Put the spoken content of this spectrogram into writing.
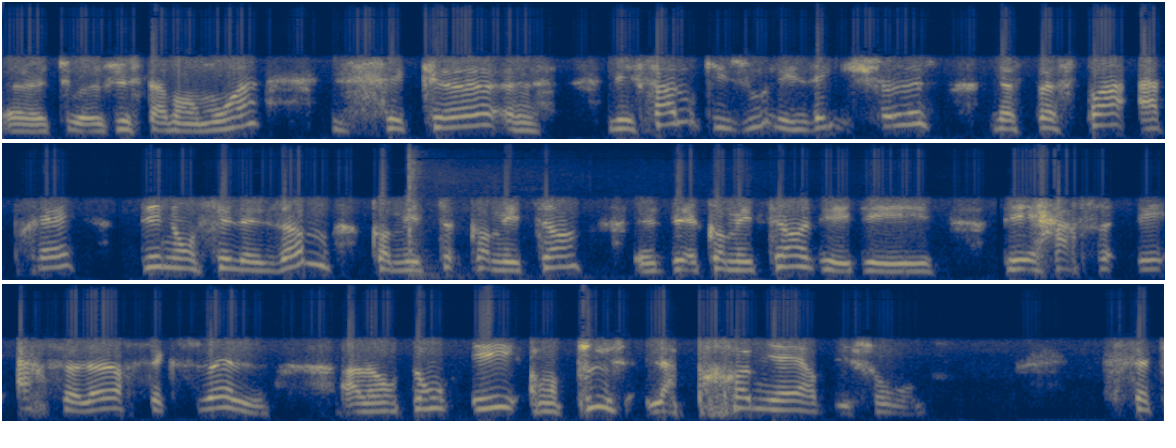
euh, tout- juste avant moi, c'est que euh, les femmes qui jouent les aiguicheuses ne peuvent pas après dénoncer les hommes comme, éta- comme étant euh, comme étant des, des, des, harce- des harceleurs sexuels. Alors donc, et en plus, la première des choses, cette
